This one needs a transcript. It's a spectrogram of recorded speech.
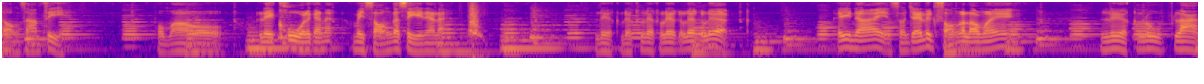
สองสามสี่ผมเอาเลขคู่แล้วกันนะ ไม่สองกับสี่เนี่ยแหละ เลือกเลือกเลือกเลือกเลือกเลือกเฮ้ยนายสนใจเลือกสองกับเราไหม เลือกรูปร่าง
